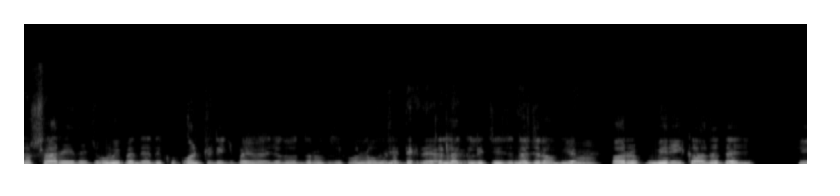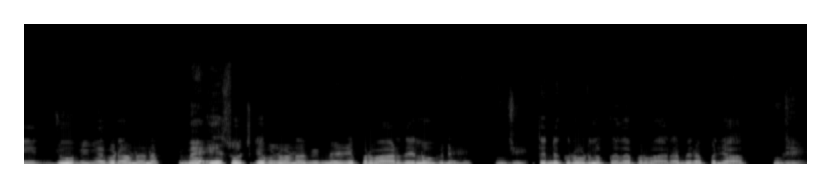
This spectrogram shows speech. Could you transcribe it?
ਉਹ। ਸਾਰੇ ਇਹਦੇ ਚ ਉਵੇਂ ਪੈਂਦੇ ਆ। ਦੇਖੋ ਕੁਆਂਟੀਟੀ ਚ ਪਏ ਹੋਏ ਆ ਜਦੋਂ ਅੰਦਰੋਂ ਤੁਸੀਂ ਖੋਲੋਗੇ ਨਾ ਕੱਲਾ ਕੱਲੀ ਚੀਜ਼ ਨਜ਼ਰ ਆਉਂਦੀ ਹੈ। ਔਰ ਮੇਰੀ ਇੱਕ ਆਦਤ ਹੈ ਜੀ ਕਿ ਜੋ ਵੀ ਮੈਂ ਬਣਾਉਣਾ ਨਾ ਮੈਂ ਇਹ ਸੋਚ ਕੇ ਬਣਾਉਣਾ ਵੀ ਮੇਰੇ ਪਰਿਵਾਰ ਦੇ ਲੋਕ ਨੇ ਜੀ। 3 ਕਰੋੜ ਲੋਕਾਂ ਦਾ ਪਰਿਵਾਰ ਆ ਮੇਰਾ ਪੰਜਾਬ। ਜੀ।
